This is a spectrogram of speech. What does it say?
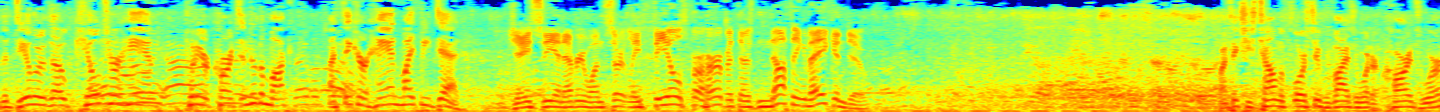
The dealer, though, killed her hand, putting her cards into the muck. I think her hand might be dead. JC and everyone certainly feels for her, but there's nothing they can do. I think she's telling the floor supervisor what her cards were.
